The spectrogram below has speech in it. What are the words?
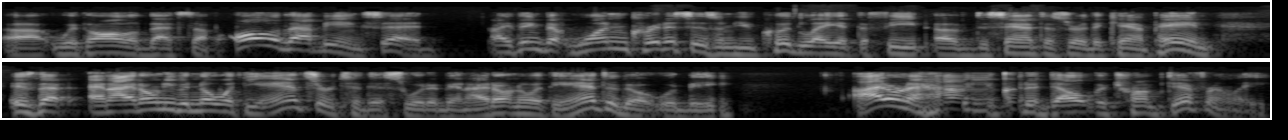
uh, with all of that stuff. All of that being said, I think that one criticism you could lay at the feet of DeSantis or the campaign is that, and I don't even know what the answer to this would have been. I don't know what the antidote would be. I don't know how you could have dealt with Trump differently.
